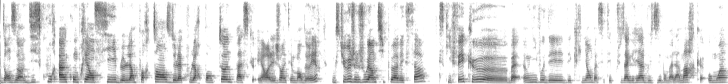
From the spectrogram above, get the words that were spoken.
dans un discours incompréhensible l'importance de la couleur Pantone parce que et alors les gens étaient morts de rire. Donc si tu veux, je jouais un petit peu avec ça, ce qui fait que euh, bah, au niveau des, des clients, bah, c'était plus agréable. Ils se disaient bon bah la marque au moins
